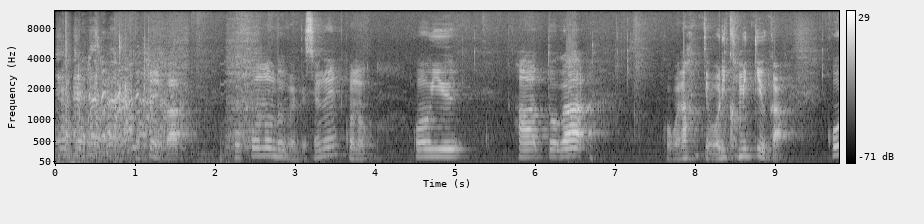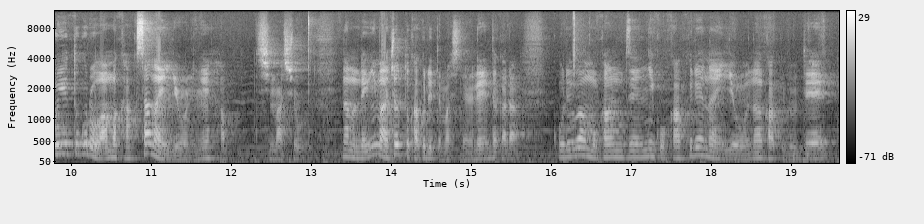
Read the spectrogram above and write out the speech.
例えばここの部分ですよね。このこういうハートがここなんて折り込みっていうかこういうところをあんま隠さないようにねしましょう。なので今ちょっと隠れてましたよね。だからこれはもう完全にこう隠れないような角度で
